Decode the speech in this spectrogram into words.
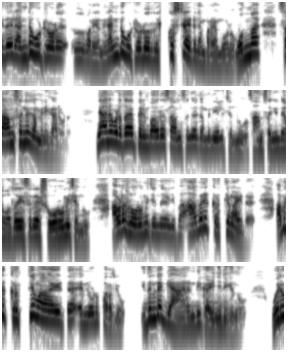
ഇത് രണ്ട് കൂട്ടരോട് ഇത് പറയാണ്. രണ്ട് കൂട്ടരോട് ഒരു റിക്വസ്റ്റ് ആയിട്ട് ഞാൻ പറയാൻ പോകണം ഒന്ന് സാംസങ് കമ്പനിക്കാരോട്. ഞാൻ ഇവിടുത്തെ പെരുമ്പാവൂർ സാംസങ് കമ്പനിയിൽ ചെന്നു. സാംസങ്ങിന്റെ ഓതറൈസ്ഡ് ഷോറൂമിൽ ചെന്നു. അവിടെ ഷോറൂമിൽ ചെന്ന് കഴിഞ്ഞപ്പോൾ അവർ കൃത്യമായിട്ട് അവർ കൃത്യമായിട്ട് എന്നോട് പറഞ്ഞു ഇതിന്റെ ഗ്യാരണ്ടി കഴിഞ്ഞിരിക്കുന്നു. ഒരു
